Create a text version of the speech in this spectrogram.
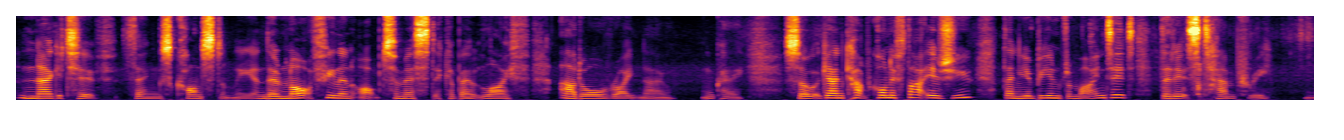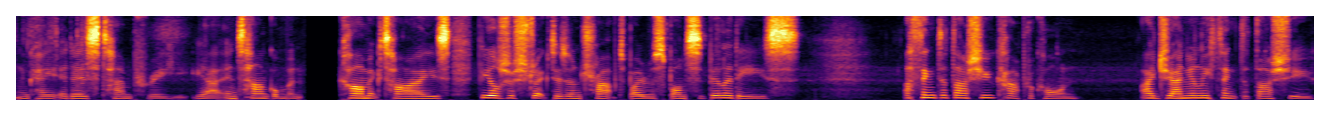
negative things constantly and they're not feeling optimistic about life at all right now. Okay, so again, Capricorn, if that is you, then you're being reminded that it's temporary. Okay, it is temporary. Yeah, entanglement. Karmic ties, feels restricted and trapped by responsibilities. I think that that's you, Capricorn. I genuinely think that that's you.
